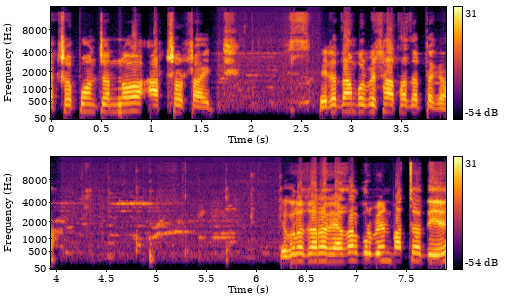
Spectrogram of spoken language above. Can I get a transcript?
একশো পঞ্চান্ন আটশো ষাট। এটার দাম পড়বে সাত হাজার টাকা। এগুলো যারা রেজাল্ট করবেন বাচ্চা দিয়ে,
